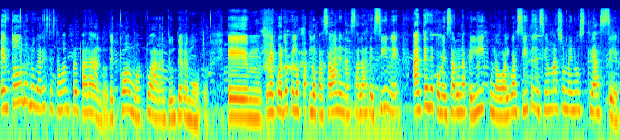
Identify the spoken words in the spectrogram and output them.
en todos los lugares te estaban preparando de cómo actuar ante un terremoto. Eh, recuerdo que lo, lo, pasaban en las salas de cine. Antes de comenzar una película o algo así, te decían más o menos qué hacer.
